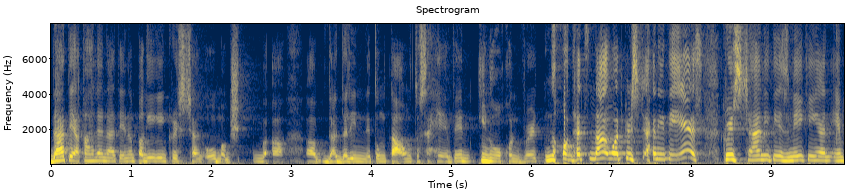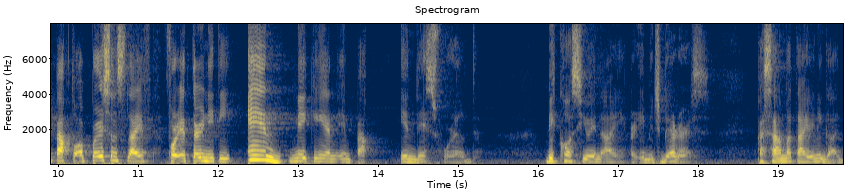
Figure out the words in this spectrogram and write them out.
Dati akala natin ang pagiging Christian, oh, mag, uh, uh, dadalhin nitong taong to sa heaven, kino-convert. No, that's not what Christianity is. Christianity is making an impact to a person's life for eternity and making an impact in this world. Because you and I are image bearers, kasama tayo ni God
